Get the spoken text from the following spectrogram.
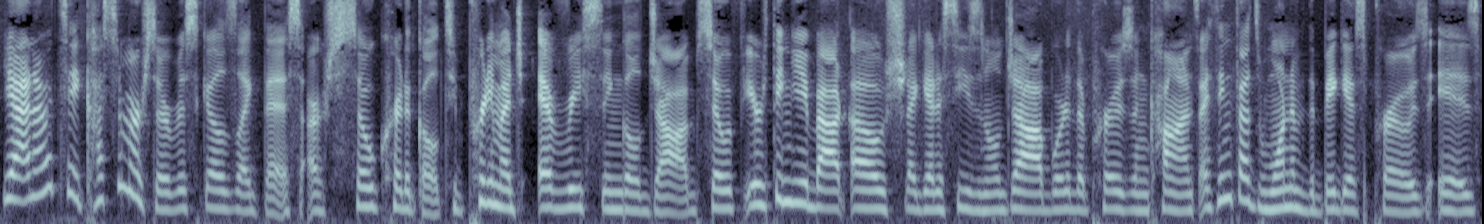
Yeah, and I would say customer service skills like this are so critical to pretty much every single job. So if you're thinking about, oh, should I get a seasonal job? What are the pros and cons? I think that's one of the biggest pros is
